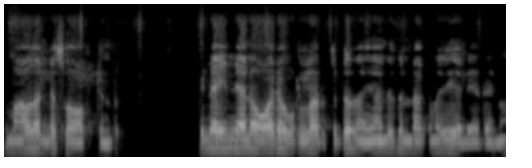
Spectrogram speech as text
മാവ് നല്ല സോഫ്റ്റ് ഉണ്ട്. പിന്നെ അതിന് ഞാൻ ഓരോ ഉരുള എടുത്തിട്ട് ഞാനിത് ഉണ്ടാക്കുന്നത് ഇലയുടെയാണ്.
